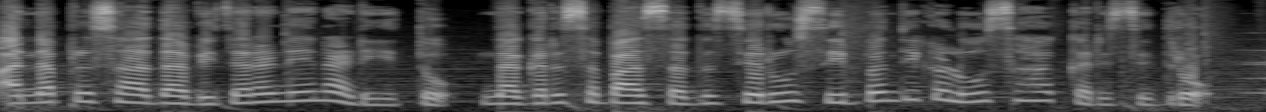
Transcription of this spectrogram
ಅನ್ನಪ್ರಸಾದ ವಿತರಣೆ ನಡೆಯಿತು. ನಗರಸಭಾ ಸದಸ್ಯರು ಸಿಬ್ಬಂದಿಗಳು ಸಹಕರಿಸಿದ್ರು.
